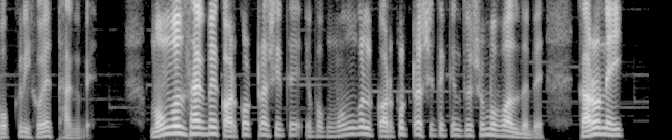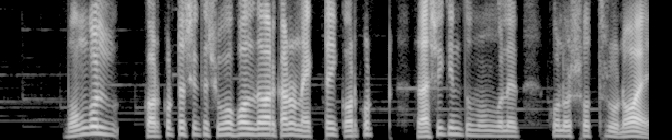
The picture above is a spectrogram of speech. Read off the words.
বক্রি হয়ে থাকবে। মঙ্গল থাকবে কর্কট রাশিতে এবং মঙ্গল কর্কট রাশিতে কিন্তু শুভ ফল দেবে। কারণ এই মঙ্গল কর্কট রাশিতে শুভ ফল দেওয়ার কারণ একটাই, কর্কট রাশি কিন্তু মঙ্গলের কোনো শত্রু নয়,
